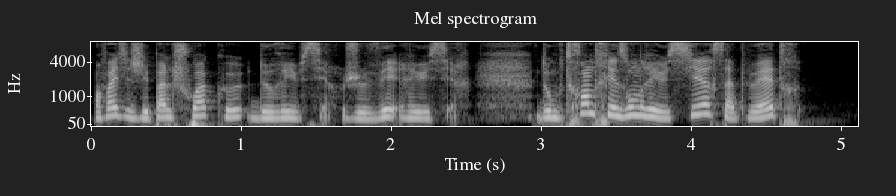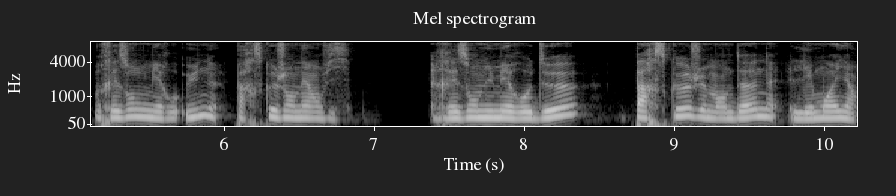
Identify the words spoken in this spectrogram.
en fait j'ai pas le choix que de réussir, je vais réussir. Donc 30 raisons de réussir, ça peut être raison numéro 1 parce que j'en ai envie. Raison numéro 2 parce que je m'en donne les moyens.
